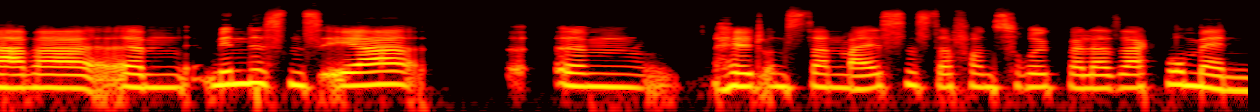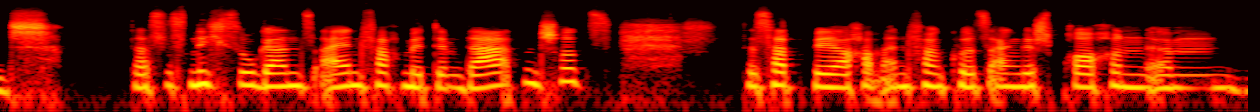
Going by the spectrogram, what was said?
Aber ähm, mindestens er äh, ähm, hält uns dann meistens davon zurück, weil er sagt, Moment, das ist nicht so ganz einfach mit dem Datenschutz. Das hatten wir auch am Anfang kurz angesprochen, ähm,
